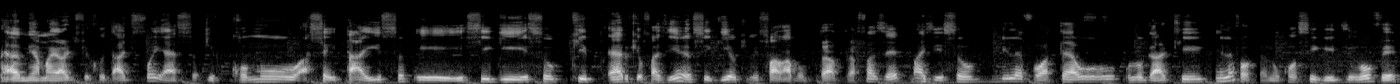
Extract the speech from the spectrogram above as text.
a minha maior dificuldade foi essa, de como aceitar isso e seguir isso que era o que eu fazia, eu seguia o que me falavam para fazer, mas isso me levou até o, o, lugar que me levou. Eu não consegui desenvolver,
